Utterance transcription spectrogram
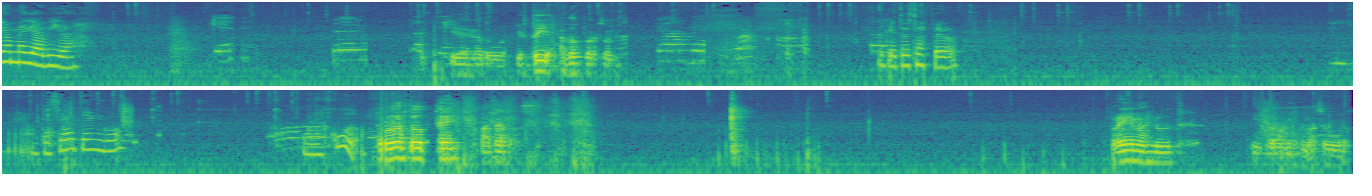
Estoy a media vida. ¿Quieres a tu- Yo estoy a dos personas. Porque tú estás peor. Aunque sea tengo un escudo. Por lo menos tengo tres patatas. Por ahí hay más loot. Y todo mismo más seguro.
